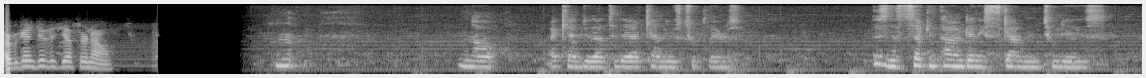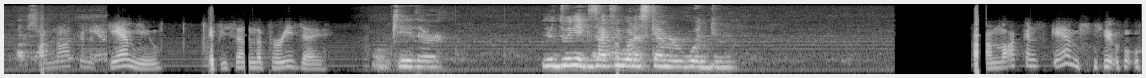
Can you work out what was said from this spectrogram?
are we gonna do this yes or no? Mm. No, I can't do that today. I can't lose two players. This is the second time I'm getting scammed in two days. I'm not gonna scam you if you send the Parise. Okay, there. You're doing exactly what a scammer would do. I'm not gonna scam you.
